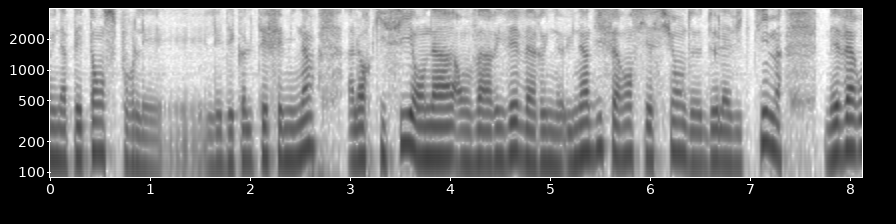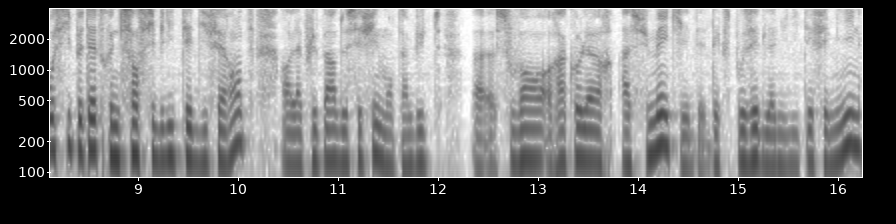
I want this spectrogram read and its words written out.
une appétence pour les, décolletés féminins, alors qu'ici, on, on va arriver vers une, une indifférenciation de, de, la victime, mais vers aussi peut-être une sensibilité différente. Alors, la plupart de ces films ont un but euh, souvent racoleur assumé, qui est d'exposer de la nudité féminine,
